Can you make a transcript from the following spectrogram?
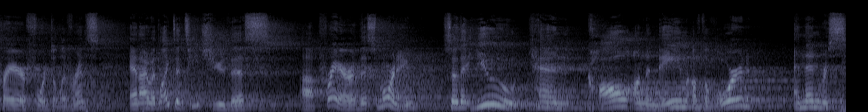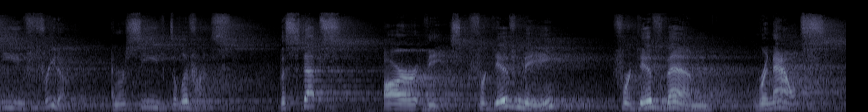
prayer for deliverance. And I would like to teach you this uh, prayer this morning so that you can call on the name of the Lord and then receive freedom and receive deliverance. The steps are these forgive me, forgive them, renounce,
